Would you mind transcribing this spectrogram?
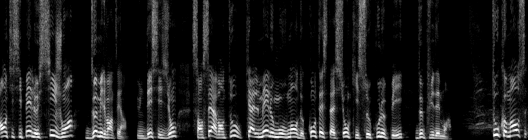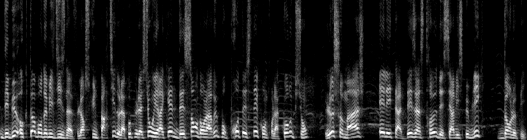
anticipées le 6 juin 2021. Une décision censée avant tout calmer le mouvement de contestation qui secoue le pays depuis des mois. Tout commence début octobre 2019, lorsqu'une partie de la population irakienne descend dans la rue pour protester contre la corruption, le chômage et l'état désastreux des services publics dans le pays.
